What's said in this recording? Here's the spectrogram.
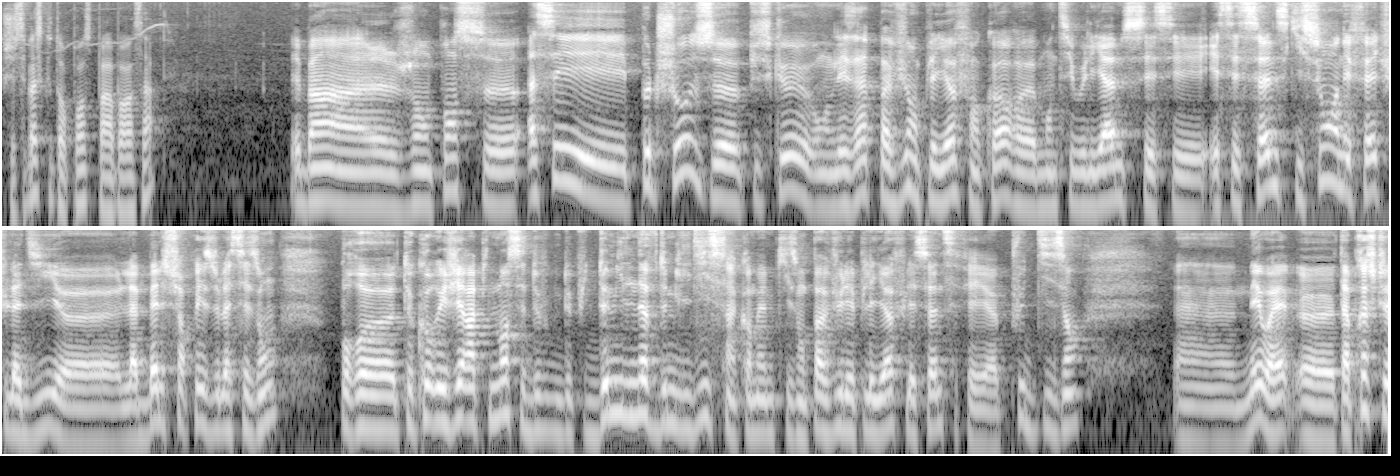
Je sais pas ce que tu en penses par rapport à ça. Eh ben, j'en pense euh, assez peu de choses, euh, puisque on ne les a pas vus en playoff encore, euh, Monty Williams et ses, Suns, qui sont en effet, tu l'as dit, la belle surprise de la saison. Pour te corriger rapidement, c'est depuis 2009-2010 hein, quand même qu'ils n'ont pas vu les playoffs, les Suns, ça fait plus de 10 ans. mais ouais, t'as presque,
